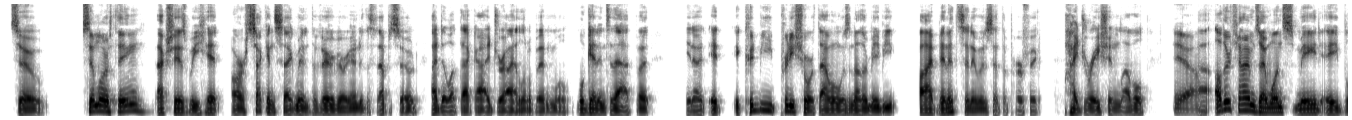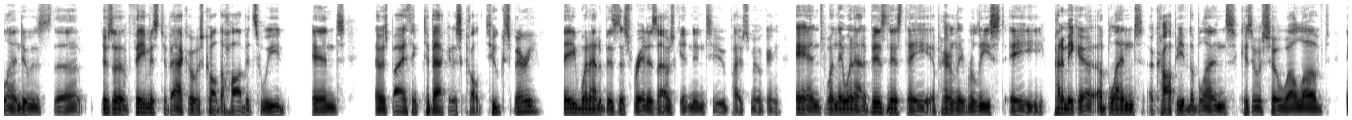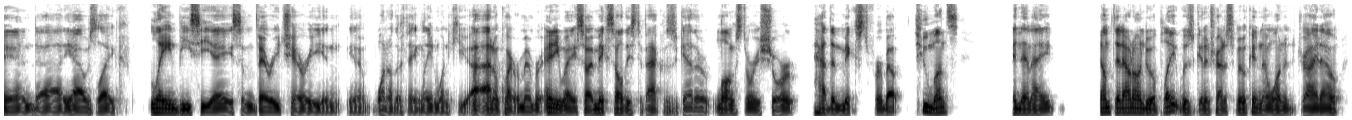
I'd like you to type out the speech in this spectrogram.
So similar thing, actually, as we hit our second segment at the very, very end of this episode, I had to let that guy dry a little bit and we'll we'll get into that. But you know, it it could be pretty short. That one was another maybe five minutes and it was at the perfect hydration level. Yeah. Uh, other times I once made a blend. It was the there's a famous tobacco. It was called the Hobbit's Weed, and that was by I think tobacconist called Tewksbury. They went out of business right as I was getting into pipe smoking, and when they went out of business, they apparently released a how to make a, a blend, a copy of the blend because it was so well loved. And uh, yeah, it was like Lane BCA, some very cherry, and you know one other thing, Lane One Q. I, I don't quite remember. Anyway, so I mixed all these tobaccos together. Long story short, had them mixed for about two months, and then I dumped it out onto a plate. Was going to try to smoke it, and I wanted to dry it out.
